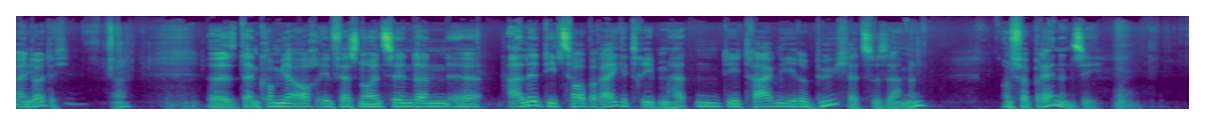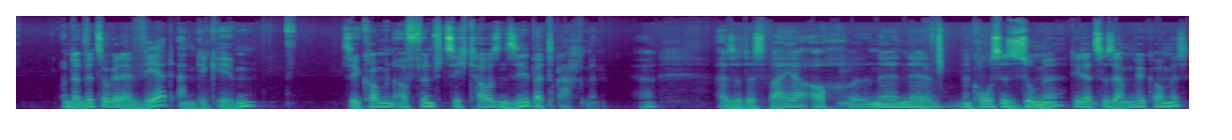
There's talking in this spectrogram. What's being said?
eindeutig. Ja. Äh, dann kommen ja auch in Vers 19 dann äh, alle, die Zauberei getrieben hatten, die tragen ihre Bücher zusammen und verbrennen sie. Und dann wird sogar der Wert angegeben. Sie kommen auf 50.000 Silberdrachmen. Ja. Also das war ja auch eine, eine, eine große Summe, die da zusammengekommen ist.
